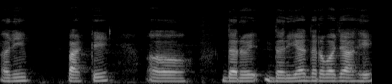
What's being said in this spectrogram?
आणि पाटे अ, दर दर्या दरवाजा आहे.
